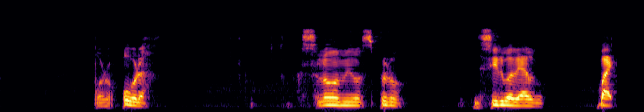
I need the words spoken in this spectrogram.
por hora. Hasta amigos, espero les sirva de algo. Bye.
